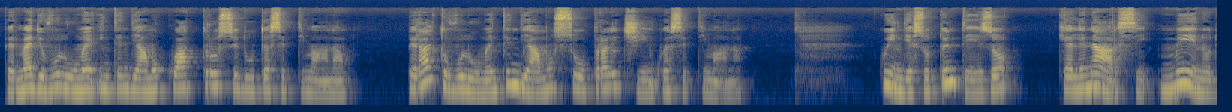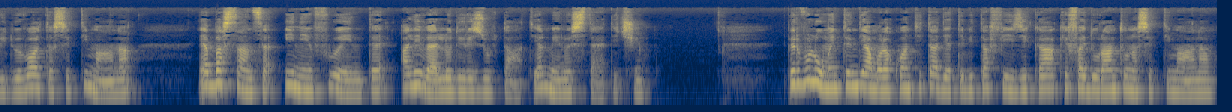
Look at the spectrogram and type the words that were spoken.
Per medio volume intendiamo quattro sedute a settimana. Per alto volume intendiamo sopra le 5 a settimana. Quindi è sottointeso che allenarsi meno di due volte a settimana è abbastanza ininfluente a livello di risultati, almeno estetici. Per volume intendiamo la quantità di attività fisica che fai durante una settimana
